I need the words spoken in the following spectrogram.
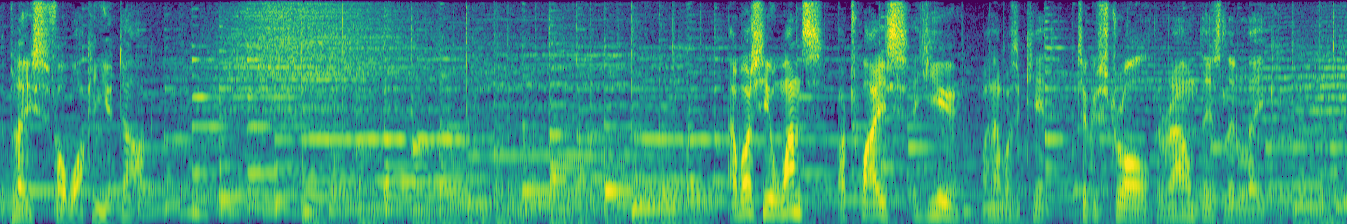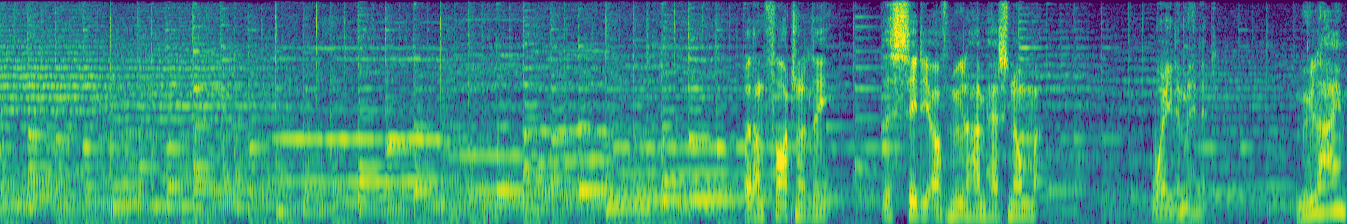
a place for walking your dog. I was here once or twice a year when I was a kid. Took a stroll around this little lake. But unfortunately, the city of Mülheim has no. Wait a minute. Mülheim?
